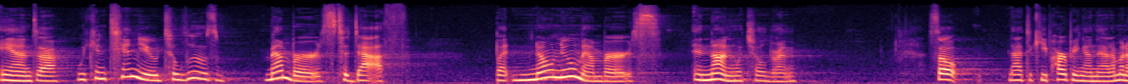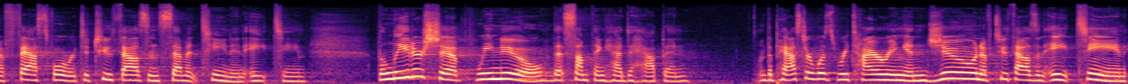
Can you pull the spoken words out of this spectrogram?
And uh, we continued to lose members to death, but no new members and none with children. So not to keep harping on that, I'm going to fast forward to 2017 and 18. The leadership, we knew that something had to happen. The pastor was retiring in June of 2018,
